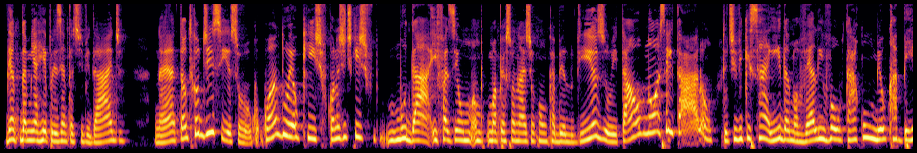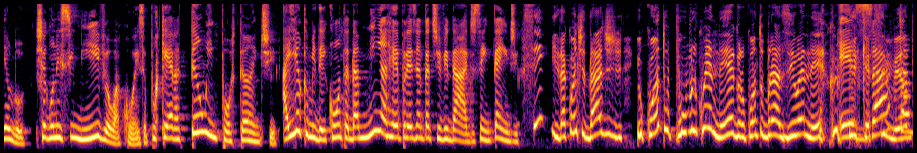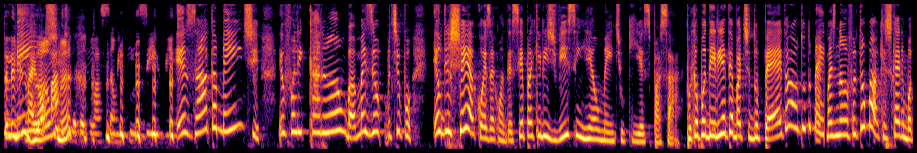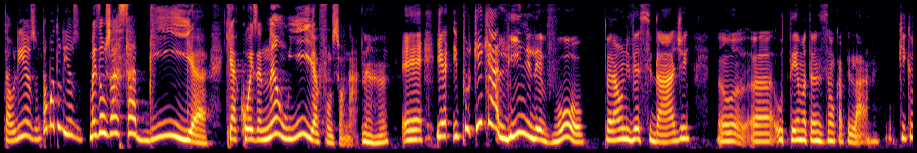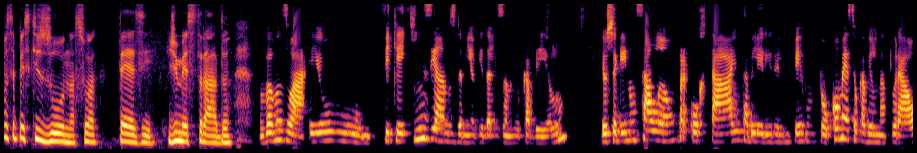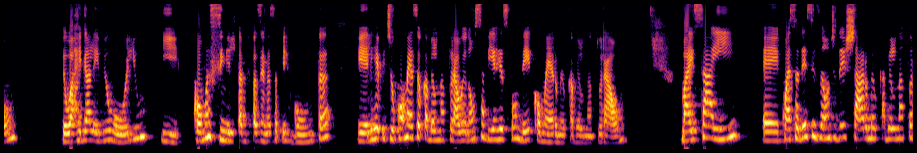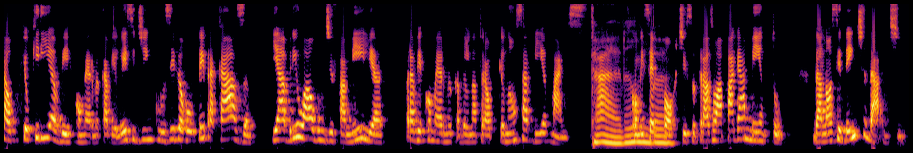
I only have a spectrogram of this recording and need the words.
dentro da minha representatividade né? Tanto que eu disse isso. Quando eu quis, quando a gente quis mudar e fazer uma, uma personagem com cabelo liso e tal, não aceitaram. Eu tive que sair da novela e voltar com o meu cabelo. Chegou nesse nível a coisa, porque era tão importante. Aí é que eu me dei conta da minha representatividade, você entende? Sim, e da quantidade de, e o quanto o público é negro, o quanto o Brasil é negro. Exatamente. Que se vê na televisão, maior parte né? da população, inclusive. Exatamente. Eu falei, caramba caramba, mas eu, tipo, eu deixei a coisa acontecer para que eles vissem realmente o que ia se passar. Porque eu poderia ter batido o pé e então, não, tudo bem. Mas não, eu falei, então, bora, que eles querem botar o liso? Então bota o liso. Mas eu já sabia que a coisa não ia funcionar. Uhum. É, e, e por que que a Aline levou para a universidade o, uh, o tema transição capilar? O que, que você pesquisou na sua tese de mestrado? Vamos lá, eu fiquei 15 anos da minha vida alisando meu cabelo. Eu cheguei num salão para cortar e o cabeleireiro ele me perguntou como é seu cabelo natural. Eu arregalei meu olho e como assim ele está me fazendo essa pergunta? Ele repetiu como é seu cabelo natural. Eu não sabia responder como era o meu cabelo natural, mas saí é, com essa decisão de deixar o meu cabelo natural porque eu queria ver como era o meu cabelo. Esse dia, inclusive, eu voltei para casa e abri o álbum de família para ver como era o meu cabelo natural, porque eu não sabia mais. Caramba! Como isso é forte, isso traz um apagamento da nossa identidade.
